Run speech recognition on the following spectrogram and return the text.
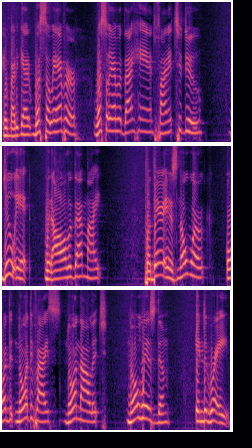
everybody got it. Whatsoever, whatsoever thy hand findeth to do, do it with all of thy might. For there is no work, or nor device, nor knowledge, nor wisdom in the grave,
